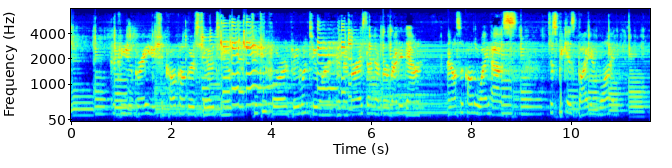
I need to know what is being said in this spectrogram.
If you agree, you should call Congress 202-224-3121 and memorize that number, write it down, and also call the White House. Just because Biden won,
